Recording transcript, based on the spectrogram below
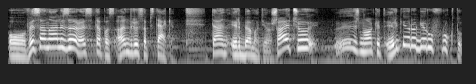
O visą analizę rasite pas Andrius apstekę. Ten ir be Matijošaičių, žinokit, irgi yra gerų fruktų.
